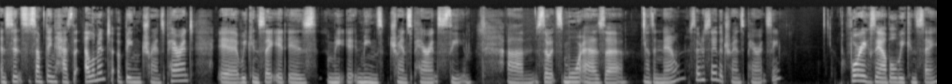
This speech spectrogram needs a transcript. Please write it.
And since something has the element of being transparent, uh, we can say it is it means transparency. Um, so it's more as a as a noun, so to say, the transparency. For example, we can say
